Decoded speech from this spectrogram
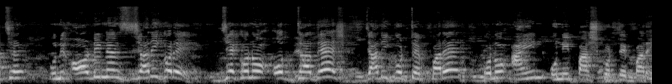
আছে উনি অর্ডিন্যান্স জারি করে যে কোনো অধ্যাদেশ জারি করতে পারে কোনো আইন উনি পাশ করতে পারে।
